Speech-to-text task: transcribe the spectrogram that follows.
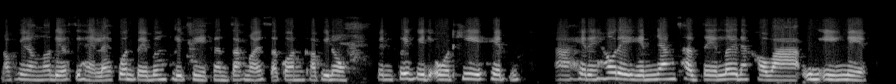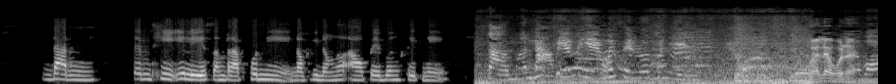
เนาะพี่น้องเนาะเดี๋ยวสิให้หลายคนไปเบิ่งคลิปนี้กันจักน่อยสะก่อนครับพี่น้องเป็นคลิปวิดีโอที่เฮ็ดอ่าเฮ็ดให้เฮาได้เห็นอย่างชัดเจนเลยนะคะว่าอุ้งอิงนี่ดันเต็มที่อีหลีสำหรับคนนี้เนาะพี่น้องเนาะเอาไปเบิ่งคลิปนี้ กาเหมือนหมันนามเทียมเองมันเป็นรถมันเองมาแล้วคนน่ะบอ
